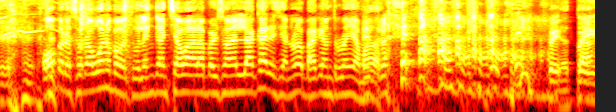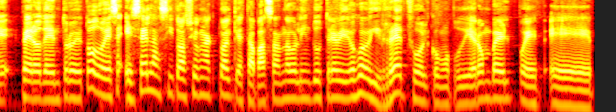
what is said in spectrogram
Oh, pero eso era bueno porque tú le enganchabas a la persona en la cara y decías, no, la para que entró una llamada. Pe- pe- pero dentro de todo, esa, esa es la situación actual que está pasando con la industria de videojuegos. Y Redfall, como pudieron ver, pues eh,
